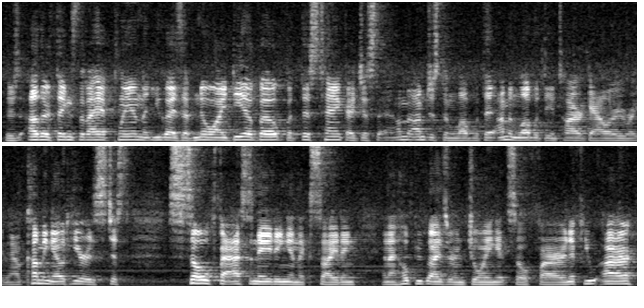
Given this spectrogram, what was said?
There's other things that I have planned that you guys have no idea about, but this tank, I just, I'm, I'm just in love with it. I'm in love with the entire gallery right now. Coming out here is just so fascinating and exciting, and I hope you guys are enjoying it so far. And if you are,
